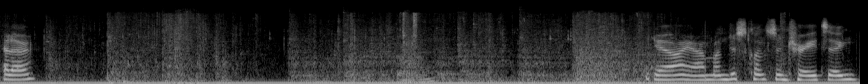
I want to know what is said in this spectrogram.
Hello? Still on there? Yeah, I am. I'm just concentrating.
